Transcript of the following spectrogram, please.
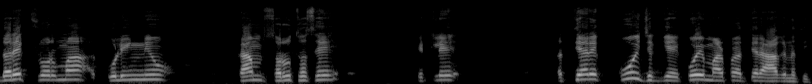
દરેક ફ્લોરમાં કુલિંગનું કામ શરૂ થશે. એટલે અત્યારે કોઈ જગ્યાએ, કોઈ માળ પર અત્યારે આગ નથી.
